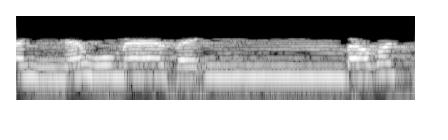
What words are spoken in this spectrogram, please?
بينهما فإن بغت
